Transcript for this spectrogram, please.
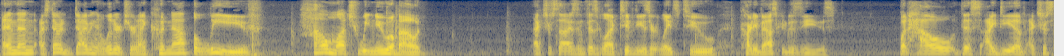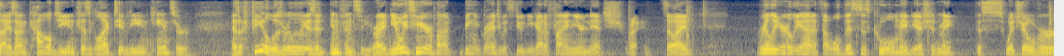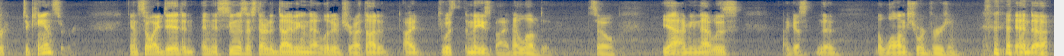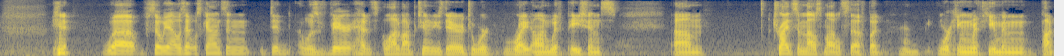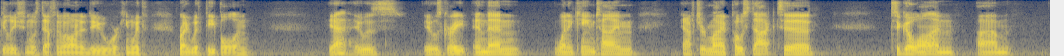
And then I started diving in literature, and I could not believe how much we knew about exercise and physical activity as it relates to cardiovascular disease but how this idea of exercise oncology and physical activity in cancer as a field was really as an infancy, right? And you always hear about being a graduate student, you got to find your niche, right? So I really early on, I thought, well, this is cool. Maybe I should make this switch over to cancer. And so I did. And, and as soon as I started diving in that literature, I thought it, I was amazed by it and I loved it. So, yeah, I mean, that was, I guess, the, the long, short version. and, uh, you know, uh, so yeah, I was at Wisconsin. Did was very had a lot of opportunities there to work right on with patients. Um, tried some mouse model stuff, but working with human population was definitely what I wanted to do. Working with right with people, and yeah, it was it was great. And then when it came time after my postdoc to to go on, um,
